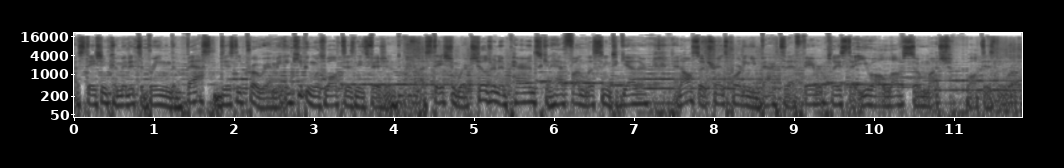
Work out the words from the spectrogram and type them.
a station committed to bringing the best Disney programming in keeping with Walt Disney's vision, a station where children and parents can have fun listening together, and also transporting you back to that favorite place that you all love so much, Walt Disney World.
